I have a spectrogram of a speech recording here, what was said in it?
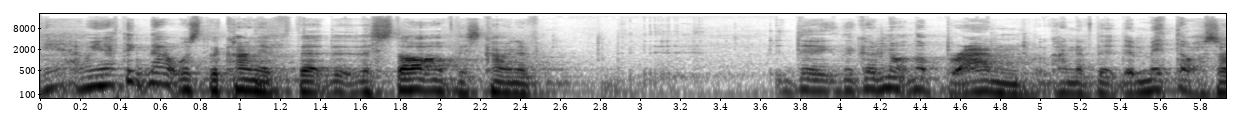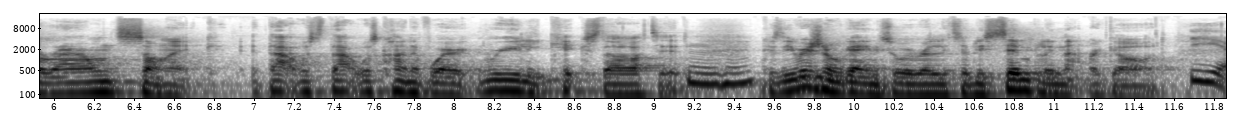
Yeah, I mean, I think that was the kind of the, the start of this kind of the, the not the brand, but kind of the, the mythos around Sonic. That was that was kind of where it really kick-started because the original games were relatively simple in that regard. Yeah.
